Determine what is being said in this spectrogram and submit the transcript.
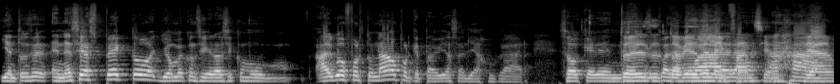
Y entonces en ese aspecto yo me considero así como algo afortunado porque todavía salía a jugar soccer en, Entonces, todavía de la infancia. Ajá.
